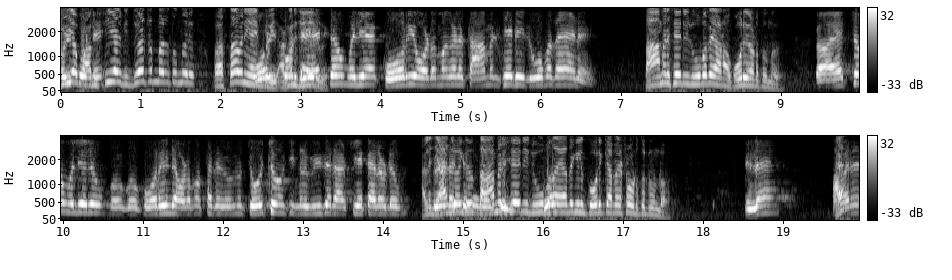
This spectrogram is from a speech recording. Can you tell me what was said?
വലിയ വംശീയ വിദ്വേഷം പരത്തുന്ന ഒരു പ്രസ്താവനയായി പോയി. അങ്ങനെ ചെയ്യരുത്. ഏറ്റവും വലിയ കോറി ഉടമകൾ താമരശ്ശേരി രൂപതയാണ്. താമരശ്ശേരി രൂപതയാണോ കോറി നടത്തുന്നത്? ഏറ്റവും വലിയൊരു കോറിന്റെ ഉടമസ്ഥരൊന്ന് ചോദിച്ചു നോക്കി. നിങ്ങൾ വിവിധ രാഷ്ട്രീയക്കാരോടും അല്ല ഞാൻ ചോദിക്കുന്നത് താമരശ്ശേരി. രൂപത ഏതെങ്കിലും കോറിക്ക് അപേക്ഷ കൊടുത്തിട്ടുണ്ടോ? പിന്നെ അവരെ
